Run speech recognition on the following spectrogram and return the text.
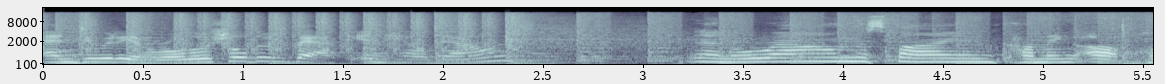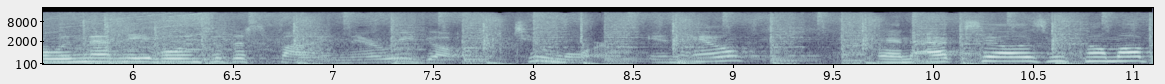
and do it again. Roll those shoulders back. Inhale down and around the spine, coming up, pulling that navel into the spine. There we go. Two more. Inhale and exhale as we come up.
